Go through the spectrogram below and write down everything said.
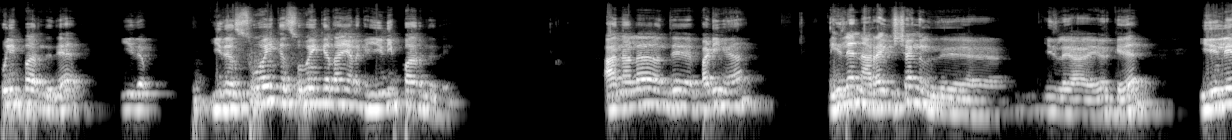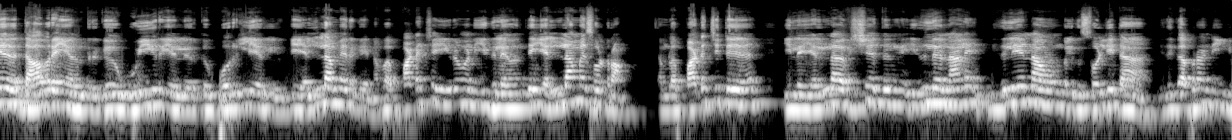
புளிப்பாக இருந்தது. இதை இதை சுவைக்க சுவைக்க தான் எனக்கு இனிப்பாக இருந்தது. அதனால வந்து படிங்க. இதுல நிறைய விஷயங்கள் இதுல இருக்கு. இதுலயே தாவரவியல் இருக்கு உயிரியல் இருக்கு பொருளியல் இருக்கு எல்லாமே இருக்கு. நம்ம படைச்ச இறைவன் இதுல வந்து எல்லாமே சொல்றான். நம்மள படைச்சிட்டு இல்ல எல்லா விஷயத்துக்கும் இதுலனாலே இதுலயே நான் உங்களுக்கு சொல்லிட்டேன். இதுக்கப்புறம் நீங்க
